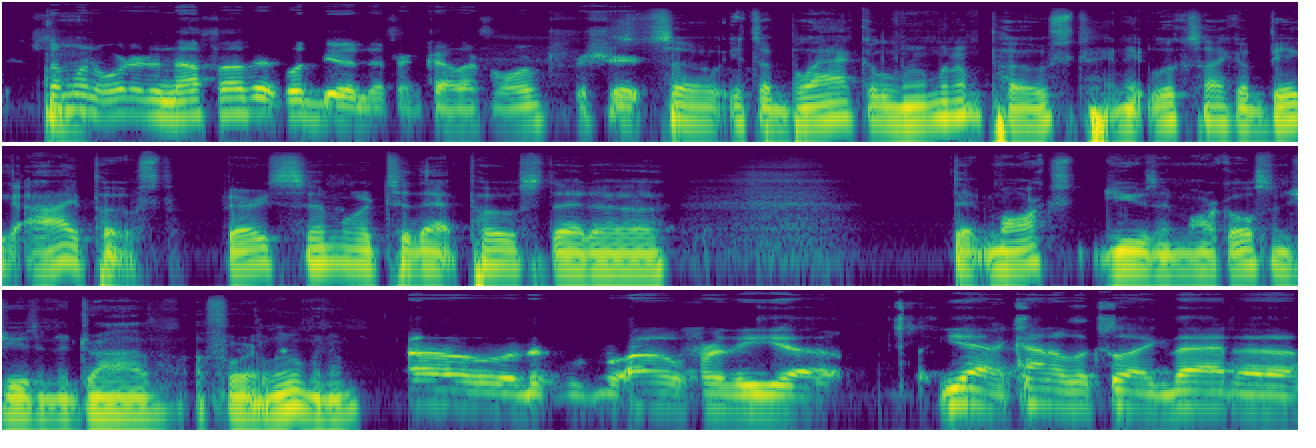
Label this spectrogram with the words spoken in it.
if someone ordered enough of it, we'll do a different color for them for sure. So it's a black aluminum post, and it looks like a big eye post, very similar to that post that uh, that Mark's using, Mark Olson's using to drive for aluminum. Oh, the, oh, for the uh, yeah, it kind of looks like that. Uh,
